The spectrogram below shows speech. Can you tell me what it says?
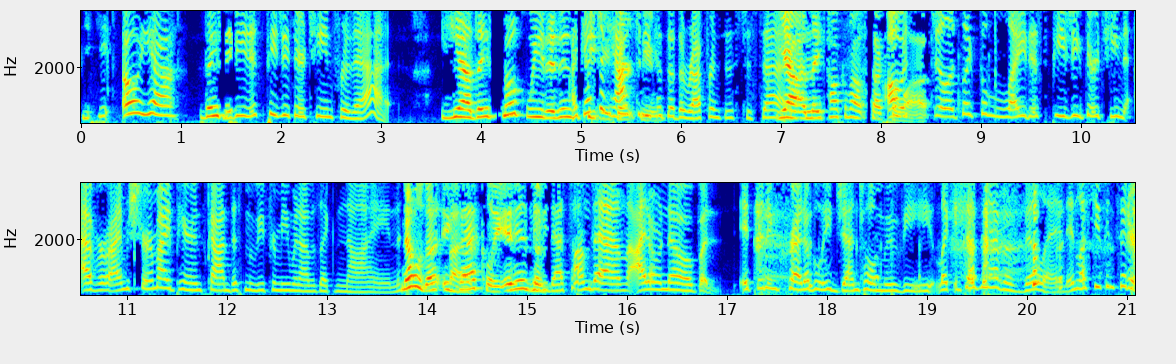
Ye- oh yeah, They maybe it is pg-13 for that yeah they smoke weed. It is i guess PG it has to because of the references to sex Yeah, and they talk about sex Oh, a lot. it's still it's like the lightest PG-13 ever. I'm sure my parents got this movie for me when I was like 9. no, that exactly. It is a Maybe that's on them. I don't know, but it's an incredibly gentle movie. Like it doesn't have a villain unless you consider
